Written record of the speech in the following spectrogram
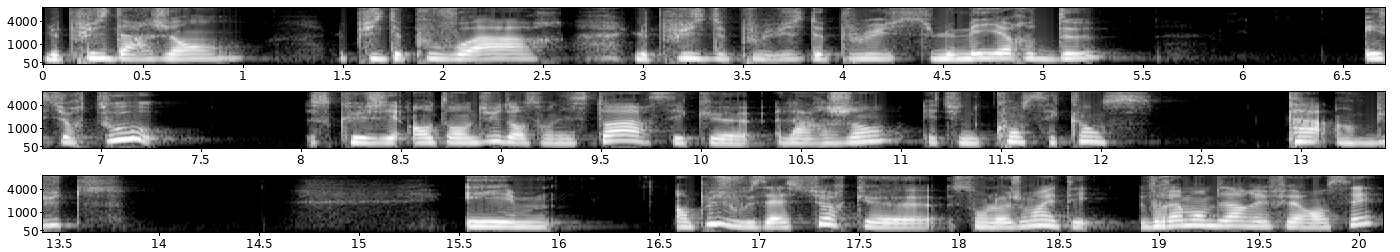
le plus d'argent, le plus de pouvoir, le plus de plus de plus, le meilleur d'eux, et surtout, ce que j'ai entendu dans son histoire, c'est que l'argent est une conséquence, pas un but. Et en plus, je vous assure que son logement était vraiment bien référencé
